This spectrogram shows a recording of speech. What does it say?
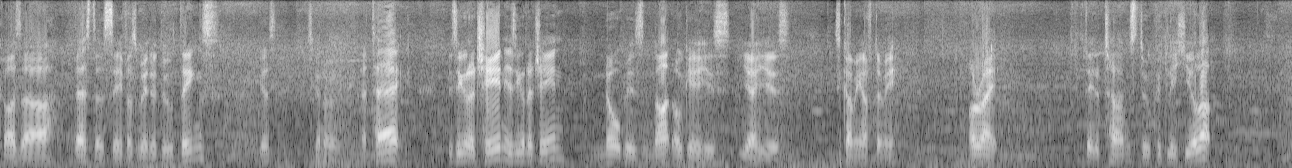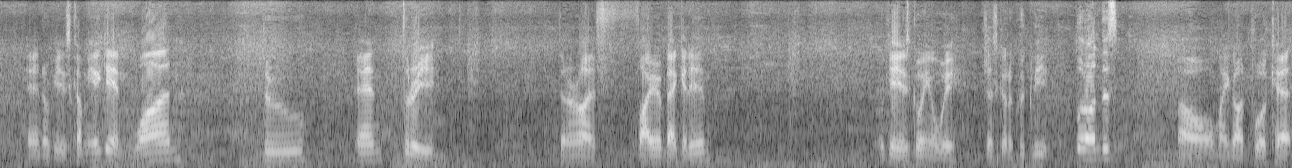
cause uh, that's the safest way to do things. I guess he's gonna attack. Is he gonna chain? Is he gonna chain? Nope, he's not. Okay, he's yeah, he is. He's coming after me. All right, take the turns to quickly heal up. And okay, he's coming again. One, two, and three. Turn around and fire back at him. Okay, he's going away. Just gonna quickly put on this. Oh, my god, poor cat.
